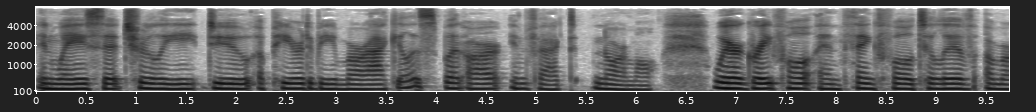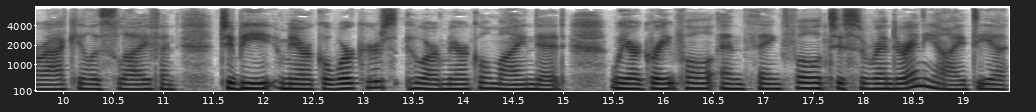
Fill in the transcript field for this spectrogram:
in ways that truly do appear to be miraculous but are in fact normal. We're grateful and thankful to live a miraculous life and to be miracle workers who are miracle minded. We are grateful and thankful to surrender any idea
